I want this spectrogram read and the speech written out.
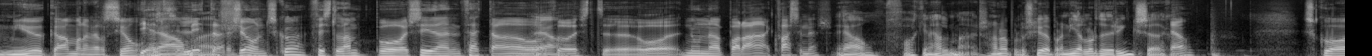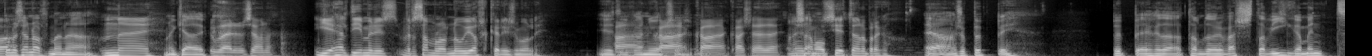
mjög gaman að vera sjón. Ég held Já, þessi lit maður. að vera sjón sko. Fyrst lamp og síðan þetta og Já. þú veist uh, og núna bara hvað sem er. Já, fucking hell maður. Hann var bara að skrifa bara nýja Lord of the Rings eða já, eitthvað sko, Búin að sjá Northman eða? Nei. Að þú verður að sjá hana. Ég held ég muni vera sammála New Yorker í þessu máli. Ég veit ekki hvað New York hva, segir hva, hvað segir þau? Sama á- sétu hann að breka Já, eins og Bubbi. Bubbi eitthvað að tala um það að vera versta vígamynd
